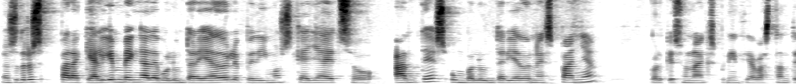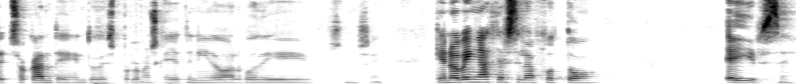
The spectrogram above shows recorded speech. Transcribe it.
nosotros para que alguien venga de voluntariado le pedimos que haya hecho antes un voluntariado en España, porque es una experiencia bastante chocante, entonces por lo menos que haya tenido algo de, pues, no sé, que no venga a hacerse la foto e irse.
